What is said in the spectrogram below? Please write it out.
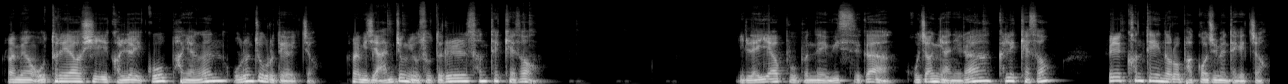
그러면 오토 레이아웃이 걸려 있고 방향은 오른쪽으로 되어 있죠. 그럼 이제 안쪽 요소들을 선택해서 이 레이아웃 부분의 위스가 고정이 아니라 클릭해서 필 컨테이너로 바꿔주면 되겠죠.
